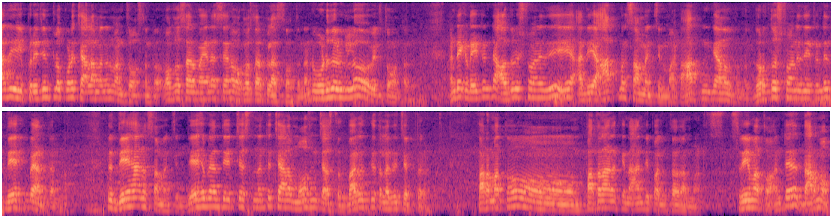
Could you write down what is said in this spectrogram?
అది ప్రజెంట్లో కూడా చాలామందిని మనం చూస్తుంటాం. ఒక్కోసారి మైనస్ అయినా ఒక్కోసారి ప్లస్ అవుతుంది. అంటే ఒడిదడుగులో వెళ్తూ ఉంటుంది. అంటే ఇక్కడ ఏంటంటే అదృష్టం అనేది అది ఆత్మకు సంబంధించిన మాట ఆత్మజ్ఞానం ఉంటుంది. దురదృష్టం అనేది ఏంటంటే దేహభ్యాంతి అన్నమాట. దేహానికి సంబంధించింది. దేహభ్యాంతి ఏం చేస్తుందంటే చాలా మోసం చేస్తుంది. భగవద్గీతలు అదే చెప్తారు. పరమతం పతనానికి నాంది పలుకుతుంది అన్నమాట. శ్రీమతం అంటే ధర్మం.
